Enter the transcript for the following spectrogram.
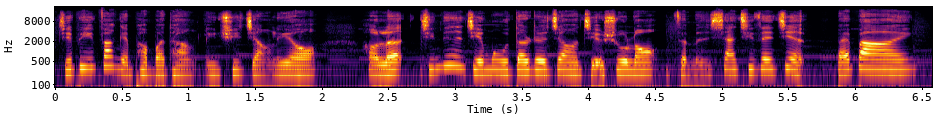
截屏发给泡泡糖领取奖励哦。好了，今天的节目到这就要结束喽，咱们下期再见，拜拜。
